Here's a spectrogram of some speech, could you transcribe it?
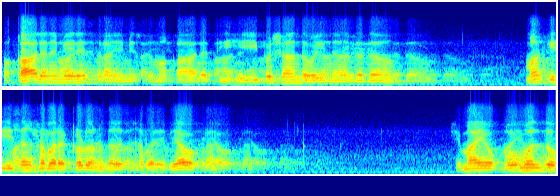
فقال نبی علیہ السلام مثل مقالته پشان د وینا دد مخکې چې څنګه خبره کړو نو دغه خبره بیا وکړه چې ما یو قومل دو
